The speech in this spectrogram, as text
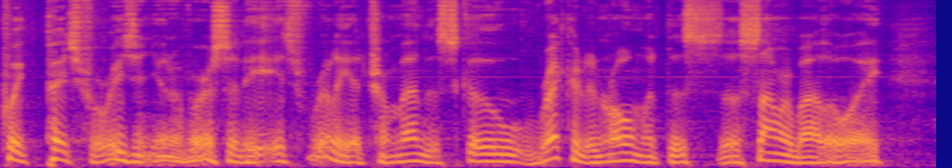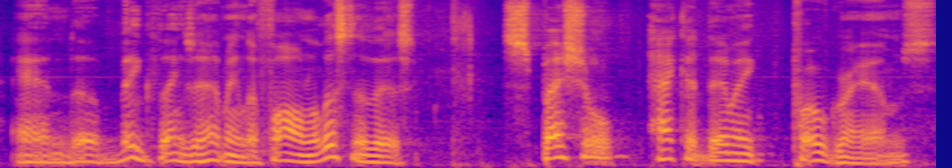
quick pitch for Regent University. It's really a tremendous school, record enrollment this uh, summer, by the way. And uh, big things are happening in the fall. Now, listen to this special academic programs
